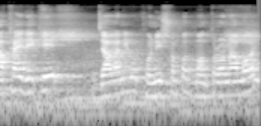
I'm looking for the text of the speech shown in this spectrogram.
মাথায় রেখে জ্বালানি ও খনিজ সম্পদ মন্ত্রণালয়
